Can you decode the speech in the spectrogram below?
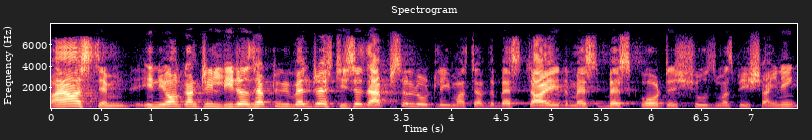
I asked him, In your country, leaders have to be well dressed? He says, Absolutely. He must have the best tie, the best, best coat, his shoes must be shining.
